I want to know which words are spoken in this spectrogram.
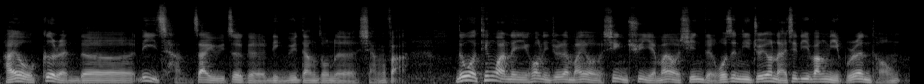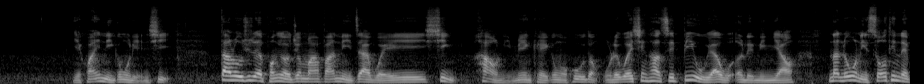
还有个人的立场在于这个领域当中的想法。如果听完了以后，你觉得蛮有兴趣，也蛮有心得，或是你觉得有哪些地方你不认同，也欢迎你跟我联系。大陆区的朋友就麻烦你在微信号里面可以跟我互动，我的微信号是 B 五幺五二零零幺。那如果你收听的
